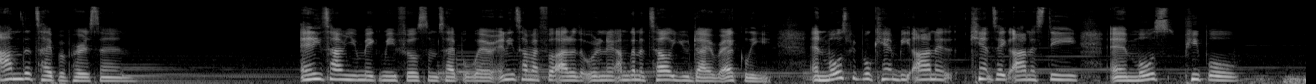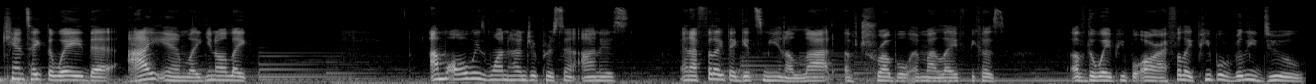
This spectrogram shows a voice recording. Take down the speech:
I'm the type of person anytime you make me feel some type of way or anytime I feel out of the ordinary, I'm gonna tell you directly. And most people can't be honest, can't take honesty, and most people can't take the way that I am. Like, you know, like I'm always 100% honest. And I feel like that gets me in a lot of trouble in my life because of the way people are. I feel like people really do.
